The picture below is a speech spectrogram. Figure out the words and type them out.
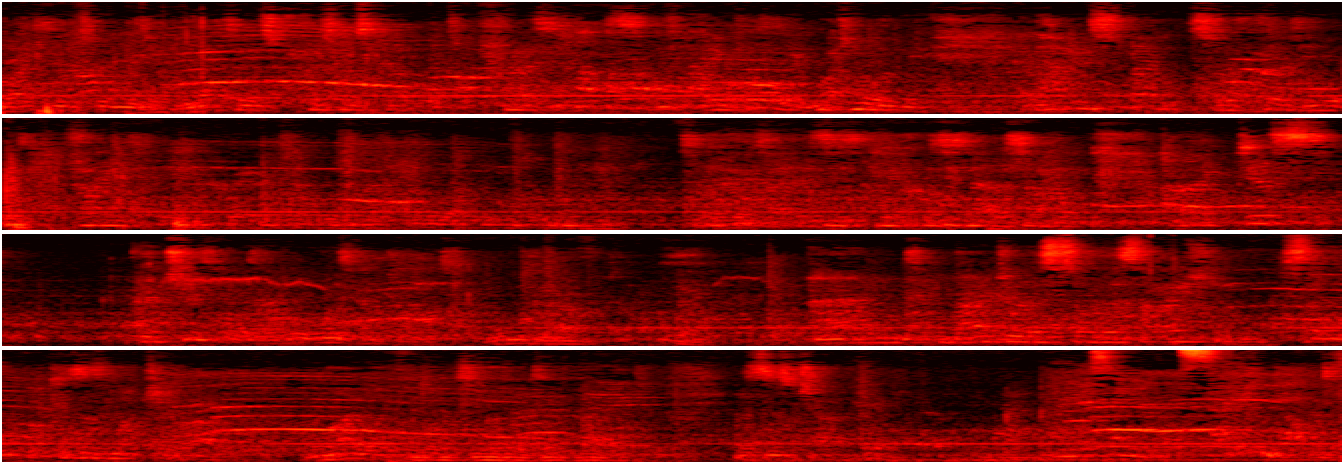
writing to him, with letters, the truth was, I've always loved dogs. And Nigel is sort the summation. So the book is as much about my life and I've had as this chap here. And he's in the same dogs.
